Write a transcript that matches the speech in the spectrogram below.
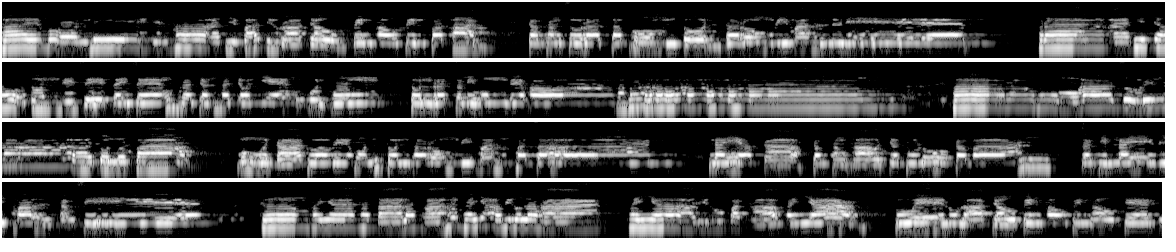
ภายมนนี้อินทาธิปติราเจ้าเป็นเขาเป็นประธาน กับทางสุรสพมตนทรงวิมันลือเดนพระอาทิตย์เจ้าตนวิเศษใสแสง พระจันทร์จรแยงบนพุงตนรัศมีหุงเดหาพาราหูอาสุรินทราตนมุดฟ้า มุ่งมุดดาทัวเวหนตนทรงวิมันภาษานในอากาศกับทางเท้าจตุโลกบาลสถิตในวิมานทั้งสี่เคิมพญาทตาละถาพญาวิรุลหาพญาวิรุปถาพญา กูเอลุลาเจ้าเป็นเขาเป็นเงาแก่เท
